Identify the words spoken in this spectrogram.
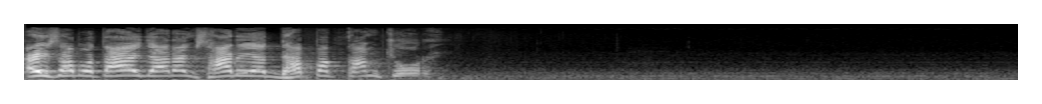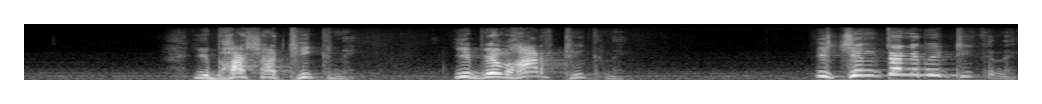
ऐसा बताया जा रहा है कि सारे अध्यापक काम चोर हैं। ये भाषा ठीक नहीं, ये व्यवहार ठीक नहीं, ये चिंतन भी ठीक नहीं।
